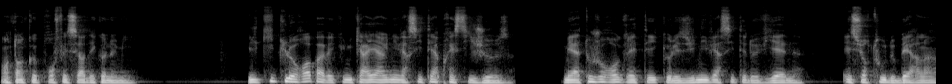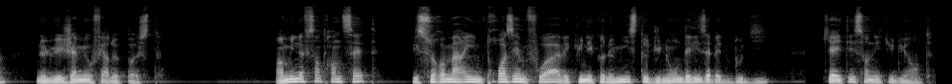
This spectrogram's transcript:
en tant que professeur d'économie. Il quitte l'Europe avec une carrière universitaire prestigieuse, mais a toujours regretté que les universités de Vienne et surtout de Berlin ne lui aient jamais offert de poste. En 1937, il se remarie une troisième fois avec une économiste du nom d'Elisabeth Boudy, qui a été son étudiante.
